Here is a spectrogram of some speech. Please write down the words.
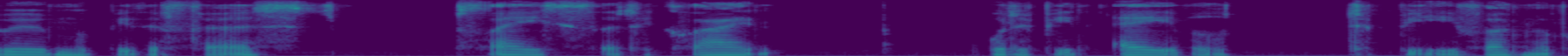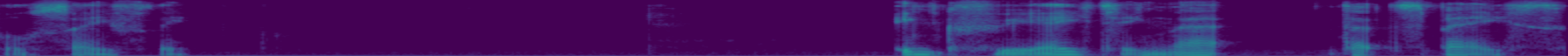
room would be the first place that a client would have been able to be vulnerable safely. In creating that, that space,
